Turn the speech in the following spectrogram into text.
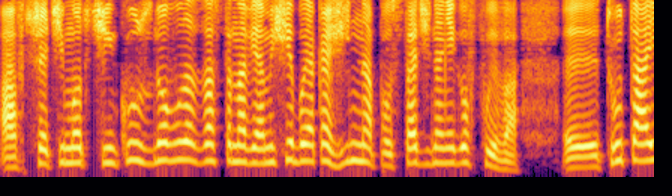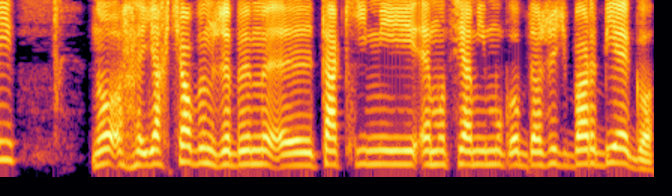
a w trzecim odcinku znowu zastanawiamy się, bo jakaś inna postać na niego wpływa. Yy, tutaj no, ja chciałbym, żebym e, takimi emocjami mógł obdarzyć Barbiego.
